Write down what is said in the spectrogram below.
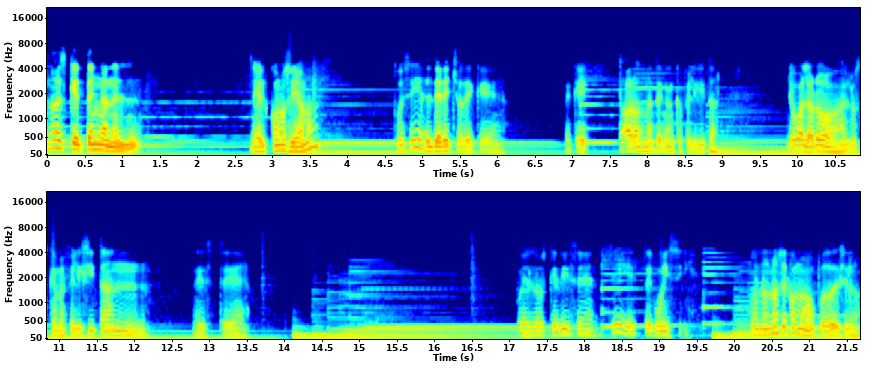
no es que tengan el, el ¿cómo se llama? Pues sí, el derecho de que, de que todos me tengan que felicitar. Yo valoro a los que me felicitan, este, pues los que dicen, sí, este güey sí. Bueno, no sé cómo puedo decirlo.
